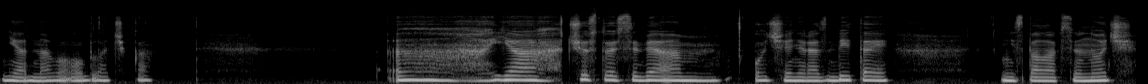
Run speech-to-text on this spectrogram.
ни одного облачка. Я чувствую себя очень разбитой, не спала всю ночь,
